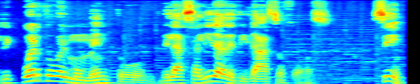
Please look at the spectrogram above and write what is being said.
Recuerdo el momento de la salida de The Last of Us. Sí,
